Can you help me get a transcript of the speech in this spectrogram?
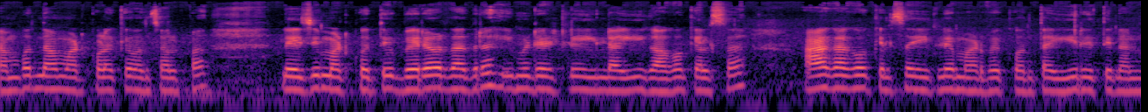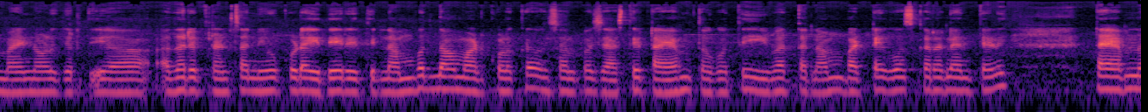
ನಂಬೋದು ನಾವು ಮಾಡ್ಕೊಳ್ಳೋಕ್ಕೆ ಒಂದು ಸ್ವಲ್ಪ ಲೇಜಿ ಮಾಡ್ಕೋತೀವಿ. ಬೇರೆಯವ್ರದ್ದಾದ್ರೆ ಇಮಿಡಿಯೇಟ್ಲಿ ಇಲ್ಲ ಈಗಾಗೋ ಕೆಲಸ ಆಗಾಗೋ ಕೆಲಸ ಈಗಲೇ ಮಾಡಬೇಕು ಅಂತ ಈ ರೀತಿ ನನ್ನ ಮೈಂಡ್ನೊಳಗೆ ಇರ್ತೀ ಅದ ರೀ ಫ್ರೆಂಡ್ಸ ನೀವು ಕೂಡ ಇದೇ ರೀತಿ ನಂಬೋದು ನಾವು ಮಾಡ್ಕೊಳಕ್ಕೆ ಒಂದು ಸ್ವಲ್ಪ ಜಾಸ್ತಿ ಟೈಮ್ ತೊಗೋತೀವಿ ಇವತ್ತು ನಮ್ಮ ಬಟ್ಟೆಗೋಸ್ಕರನೇ ಅಂತೇಳಿ ಟೈಮ್ನ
